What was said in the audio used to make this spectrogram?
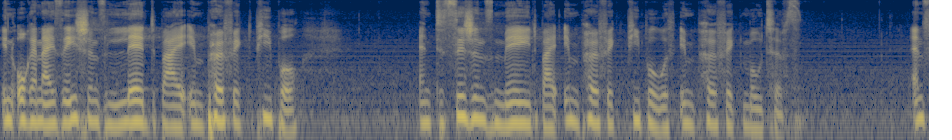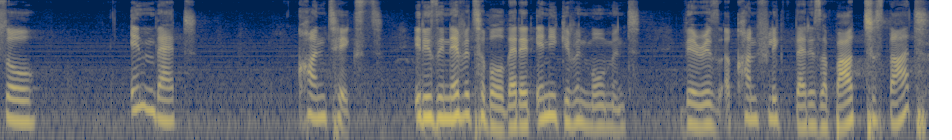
in organizations led by imperfect people and decisions made by imperfect people with imperfect motives. And so, in that context, it is inevitable that at any given moment there is a conflict that is about to start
